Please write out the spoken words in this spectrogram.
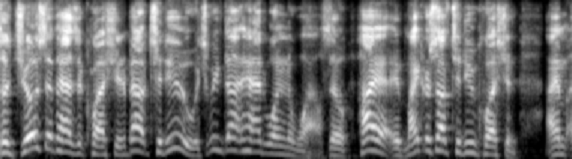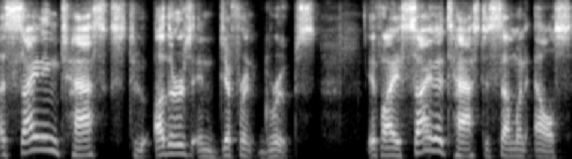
So Joseph has a question about to do, which we've not had one in a while. So, hi, a Microsoft to do question. I'm assigning tasks to others in different groups. If I assign a task to someone else,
